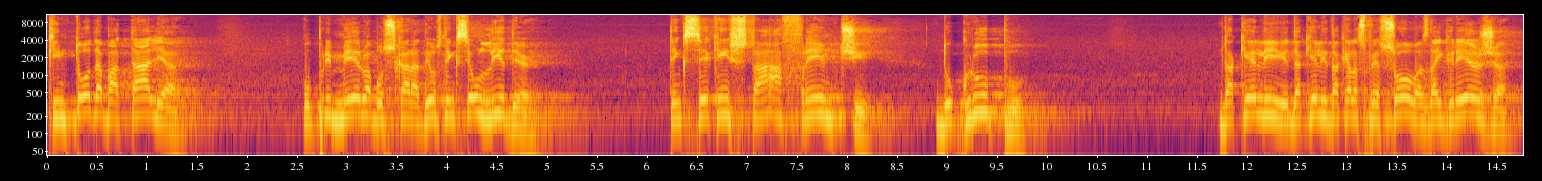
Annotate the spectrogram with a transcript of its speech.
que em toda batalha o primeiro a buscar a Deus tem que ser o líder tem que ser quem está à frente do grupo, daquele, daquele, daquelas pessoas, da igreja.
